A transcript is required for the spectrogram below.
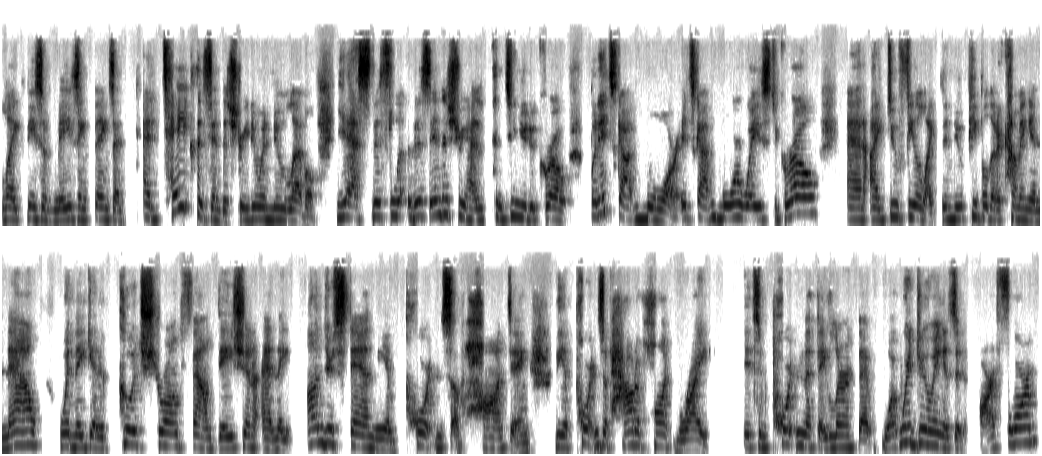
like these amazing things and and take this industry to a new level. Yes, this this industry has continued to grow, but it's got more. It's got more ways to grow, and I do feel like the new people that are coming in now, when they get a good, strong foundation and they understand the importance of haunting, the importance of how to haunt right. It's important that they learn that what we're doing is an art form,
